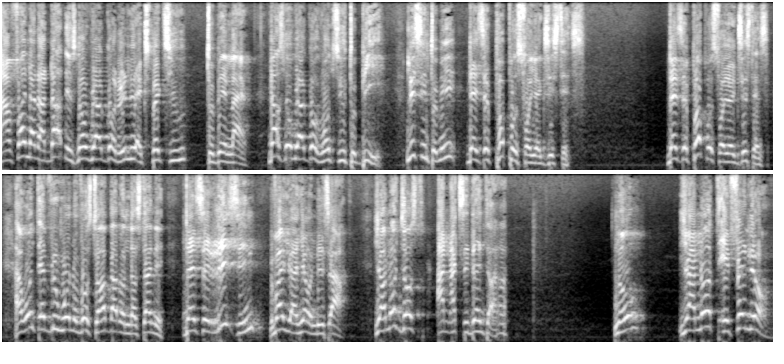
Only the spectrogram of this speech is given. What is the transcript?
and find out that that is not where god really expects you to be in life that's not where god wants you to be. Listen to me. There's a purpose for your existence. There's a purpose for your existence. I want every one of us to have that understanding. There's a reason why you are here on this earth. You are not just an accidental. No. You are not a failure.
